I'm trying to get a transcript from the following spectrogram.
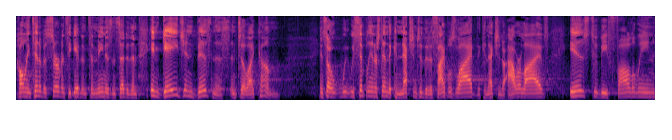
Calling ten of his servants, he gave them ten minas and said to them, Engage in business until I come. And so we, we simply understand the connection to the disciples' life, the connection to our lives, is to be following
